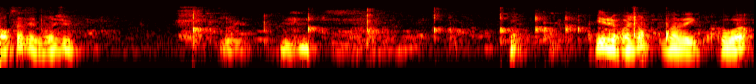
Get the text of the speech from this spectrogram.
Non, ça c'est le vrai jeu. Ouais. Et le vrai jeu, on avec quoi?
